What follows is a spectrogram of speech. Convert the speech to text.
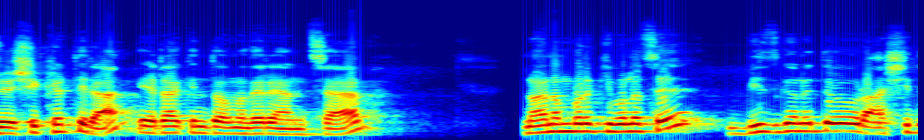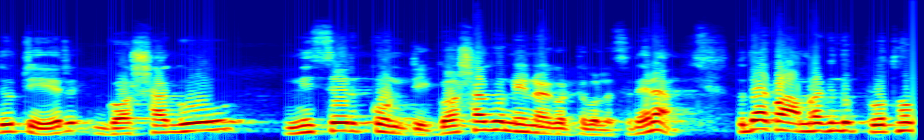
প্রিয় শিক্ষার্থীরা, এটা কিন্তু আমাদের অ্যান্সার নয় নম্বরে কি বলেছে? বীজগণিত রাশি দুটির গসাগু নিচের কোনটি? গসাগু নির্ণয় করতে বলেছে, তাই না? তো দেখো, আমরা কিন্তু প্রথম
